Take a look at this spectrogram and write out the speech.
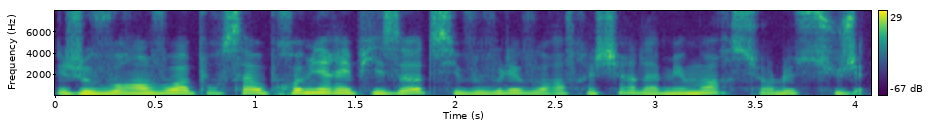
Et je vous renvoie pour ça au premier épisode si vous voulez vous rafraîchir la mémoire sur le sujet.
